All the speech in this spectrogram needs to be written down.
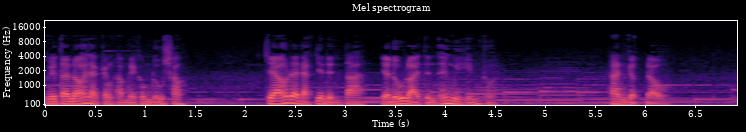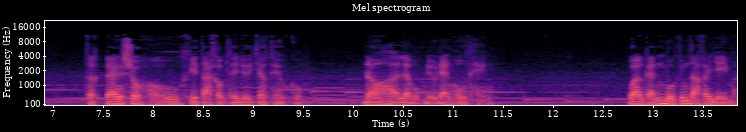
Người ta nói là căn hầm này không đủ sâu. Cháu đã đặt gia đình ta Và đủ loại tình thế nguy hiểm rồi. Han gật đầu. Thật đáng xấu hổ khi ta không thể đưa cháu theo cùng. Đó là một điều đáng hổ thẹn. Hoàn cảnh buộc chúng ta phải vậy mà.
